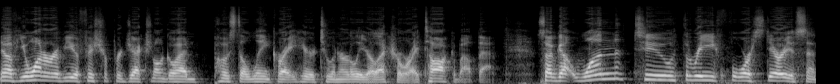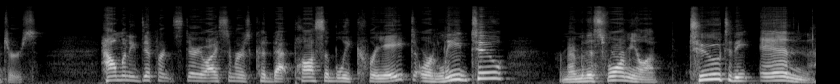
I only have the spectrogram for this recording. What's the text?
Now, if you want to review a Fischer projection, I'll go ahead and post a link right here to an earlier lecture where I talk about that. So I've got one, two, three, four stereocenters. How many different stereoisomers could that possibly create or lead to? Remember this formula, 2 to the n.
